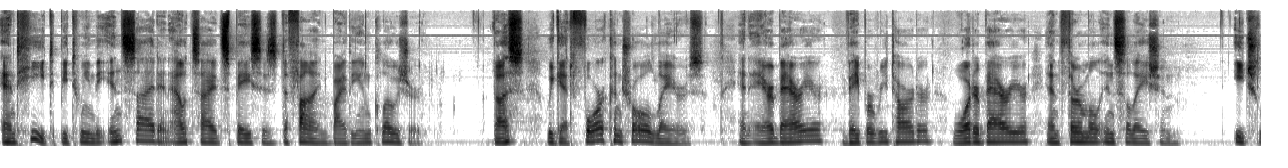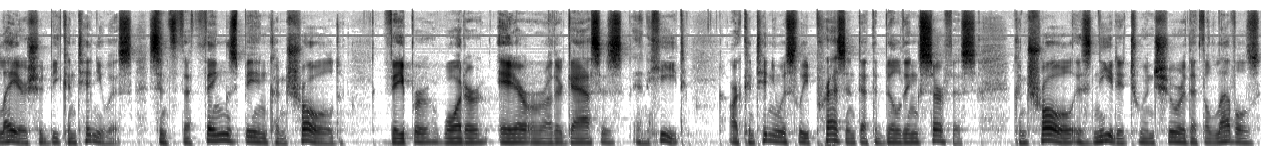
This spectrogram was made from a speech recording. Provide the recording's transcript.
and heat between the inside and outside spaces defined by the enclosure. Thus, we get four control layers an air barrier, vapor retarder, water barrier, and thermal insulation. Each layer should be continuous, since the things being controlled vapor, water, air, or other gases, and heat are continuously present at the building's surface. Control is needed to ensure that the levels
